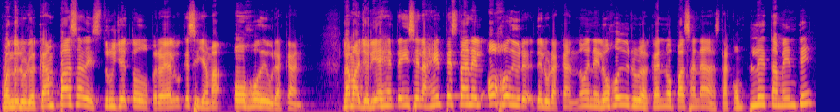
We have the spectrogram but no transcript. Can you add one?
Cuando el huracán pasa, destruye todo, pero hay algo que se llama ojo de huracán. La mayoría de gente dice, la gente está en el ojo del huracán. No, en el ojo del huracán no pasa nada, está completamente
